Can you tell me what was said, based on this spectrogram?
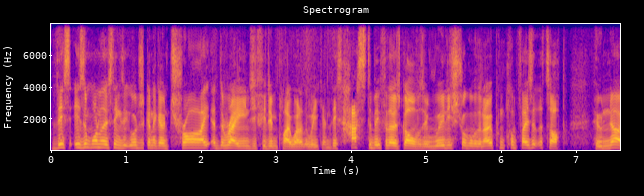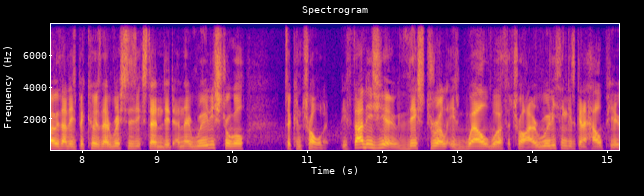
This isn't one of those things that you're just going to go and try at the range if you didn't play well at the weekend. This has to be for those golfers who really struggle with an open club face at the top, who know that is because their wrist is extended and they really struggle to control it. If that is you, this drill is well worth a try. I really think it's going to help you.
